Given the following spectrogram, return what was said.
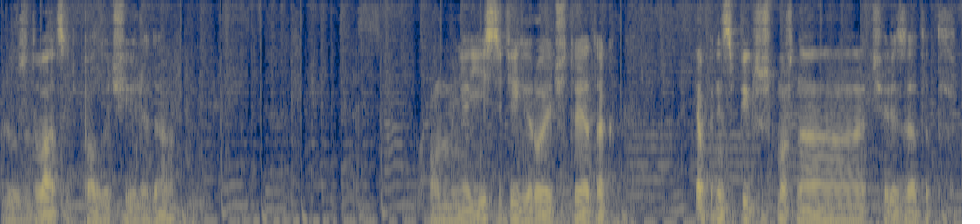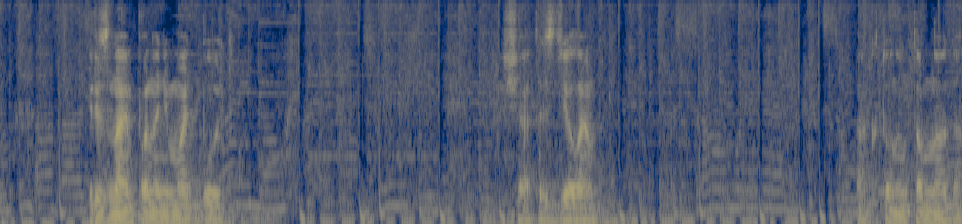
Плюс 20 получили, да? А У меня есть эти герои, что я так... Я, в принципе, их можно через этот... Через найм понанимать будет. Сейчас это сделаем. Так, кто нам там надо?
